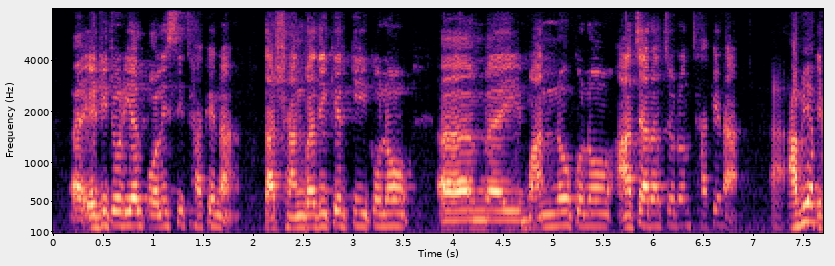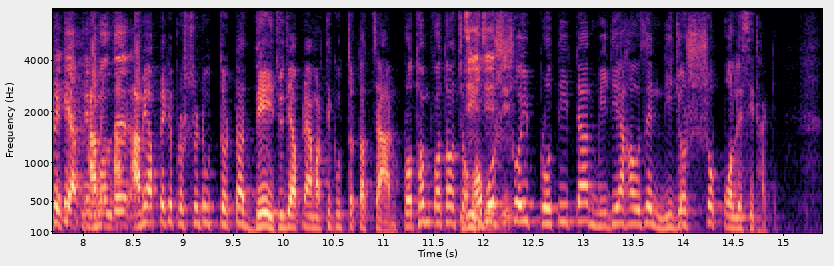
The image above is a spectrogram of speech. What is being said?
এডিটোরিয়াল পলিসি থাকে না। তার সাংবাদিকের কি কোনো মান্য কোনো আচার আচরণ থাকে না? আমি আপনাকে আমি- আপনাকে প্রশ্নটার উত্তরটা দেই যদি আপনি আমার থেকে উত্তরটা চান। প্রথম কথা হচ্ছে। অবশ্যই প্রতিটা মিডিয়া হাউসের নিজস্ব পলিসি থাকে।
